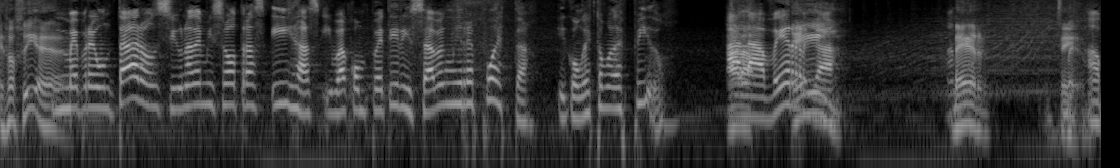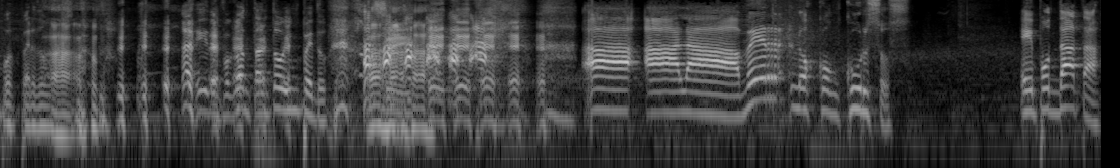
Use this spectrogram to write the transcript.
eso sí. eh. Me preguntaron si una de mis otras hijas iba a competir y saben mi respuesta. Y con esto me despido. A Ah, la verga. ey. Ver. Sí. Ah, pues perdón. Ajá. y después con tanto ímpetu. a, a la ver los concursos. Eh, postdata.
